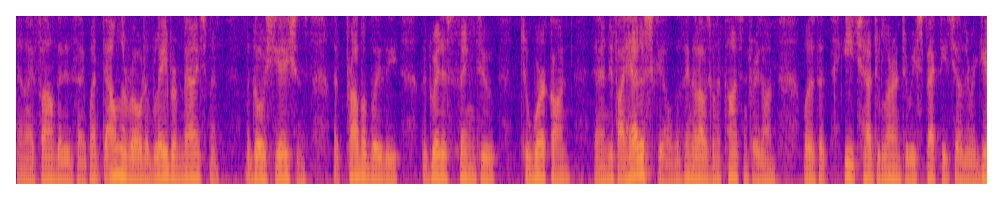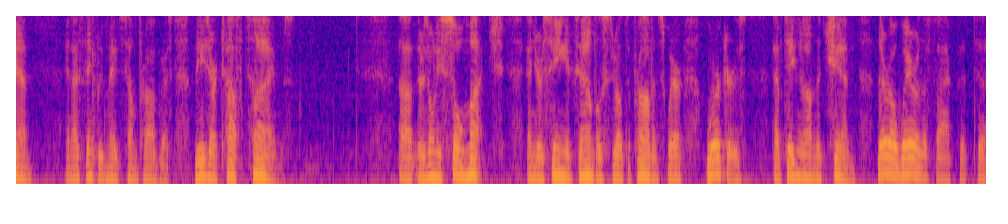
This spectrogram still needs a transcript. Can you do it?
And I found that as I went down the road of labor management negotiations, that probably the, the greatest thing to, to work on, and if I had a skill, the thing that I was going to concentrate on was that each had to learn to respect each other again. And I think we've made some progress. These are tough times. Uh, there's only so much, and you're seeing examples throughout the province where workers have taken it on the chin. They're aware of the fact that uh,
